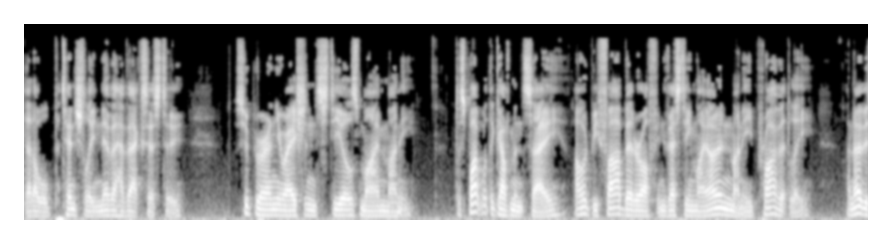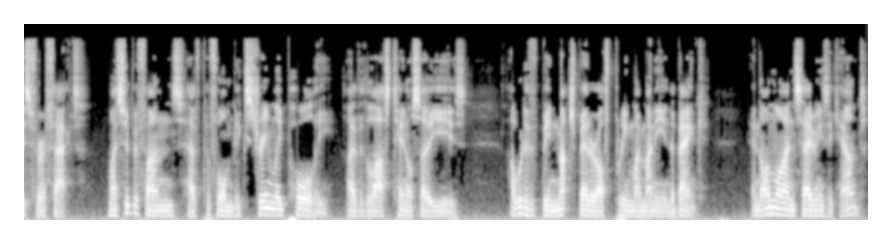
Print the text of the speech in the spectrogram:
that I will potentially never have access to. Superannuation steals my money. Despite what the government say, I would be far better off investing my own money privately I know this for a fact. My super funds have performed extremely poorly over the last 10 or so years. I would have been much better off putting my money in the bank. An online savings account,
